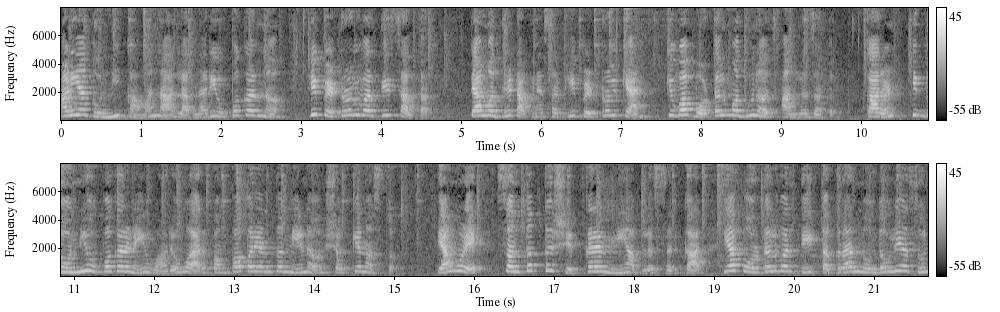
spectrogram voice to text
आणि या दोन्ही कामांना लागणारी उपकरणं ही पेट्रोलवरती चालतात. त्यामध्ये टाकण्यासाठी पेट्रोल कॅन किंवा बॉटलमधूनच आणलं जातं. कारण ही दोन्ही उपकरणे वारंवार पंपापर्यंत नेणं शक्य नसतं. त्यामुळे संतप्त शेतकऱ्यांनी आपलं सरकार या पोर्टलवरती तक्रार नोंदवली असून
